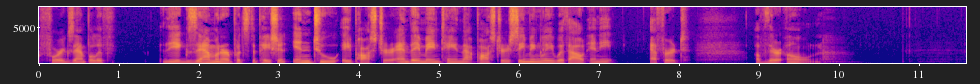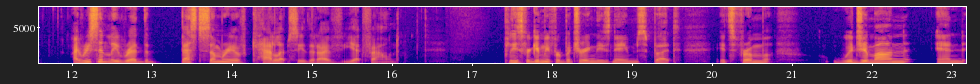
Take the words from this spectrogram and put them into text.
for example, if the examiner puts the patient into a posture and they maintain that posture seemingly without any effort of their own. I recently read the best summary of catalepsy that I've yet found. Please forgive me for butchering these names, but it's from Wijemanne and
